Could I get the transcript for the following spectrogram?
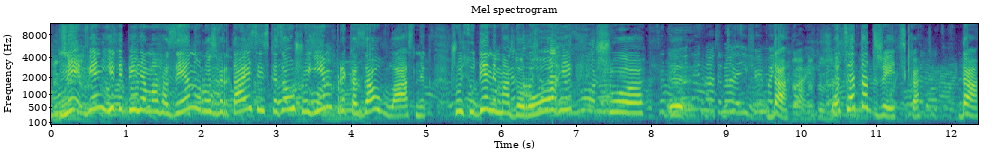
Не, він їде біля магазину, розвертається і сказав, що їм приказав власник, що сюди нема дороги, що е, да. оце Таджицька. Да.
